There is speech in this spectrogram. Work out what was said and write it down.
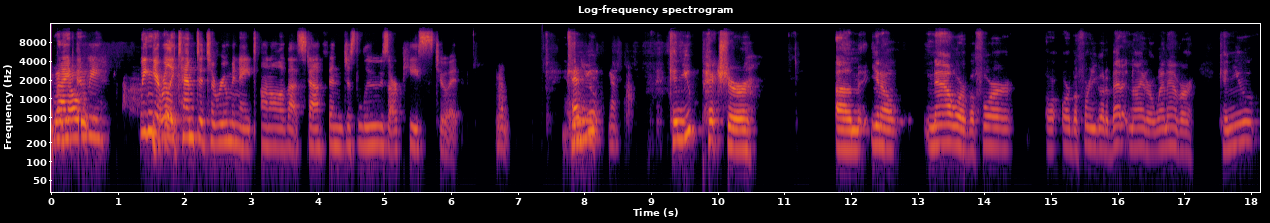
right. No- and we we can get really tempted to ruminate on all of that stuff and just lose our peace to it. Can and you yeah. can you picture um, you know, now or before or, or before you go to bed at night or whenever, can you,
